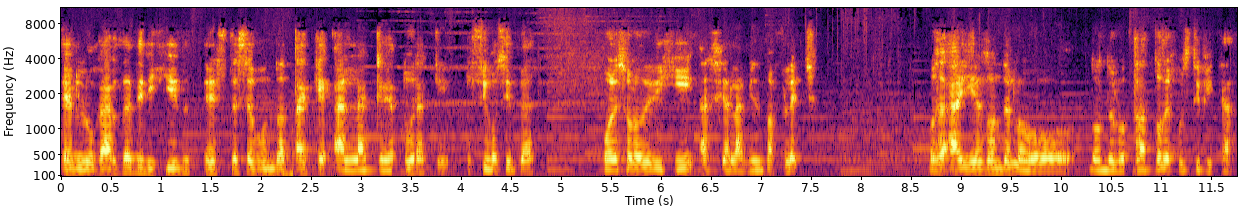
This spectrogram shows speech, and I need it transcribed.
en lugar de dirigir este segundo ataque a la criatura, que pues, sigo sin ver, por eso lo dirigí hacia la misma flecha. O sea, ahí es donde lo, donde lo trato de justificar.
